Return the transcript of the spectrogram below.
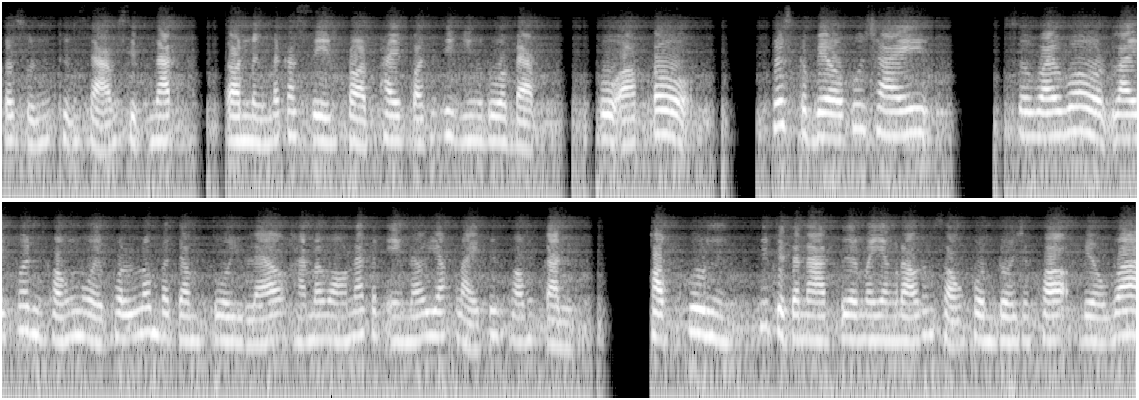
กระสุนถึง 30 นัด ต่อหนึ่งแมกกาซีนปลอดภัยกว่าที่จะยิงรัวแบบ full auto คริสกับเบลผู้ใช้ Survival Rifle ของหน่วยพลล่มประจำตัวอยู่แล้วหันมามองหน้ากันเองแล้วยักไหล่ขึ้นพร้อมกัน ขอบคุณที่เจตนาเตือนมายังเราทั้งสองคนโดยเฉพาะเบลว่า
